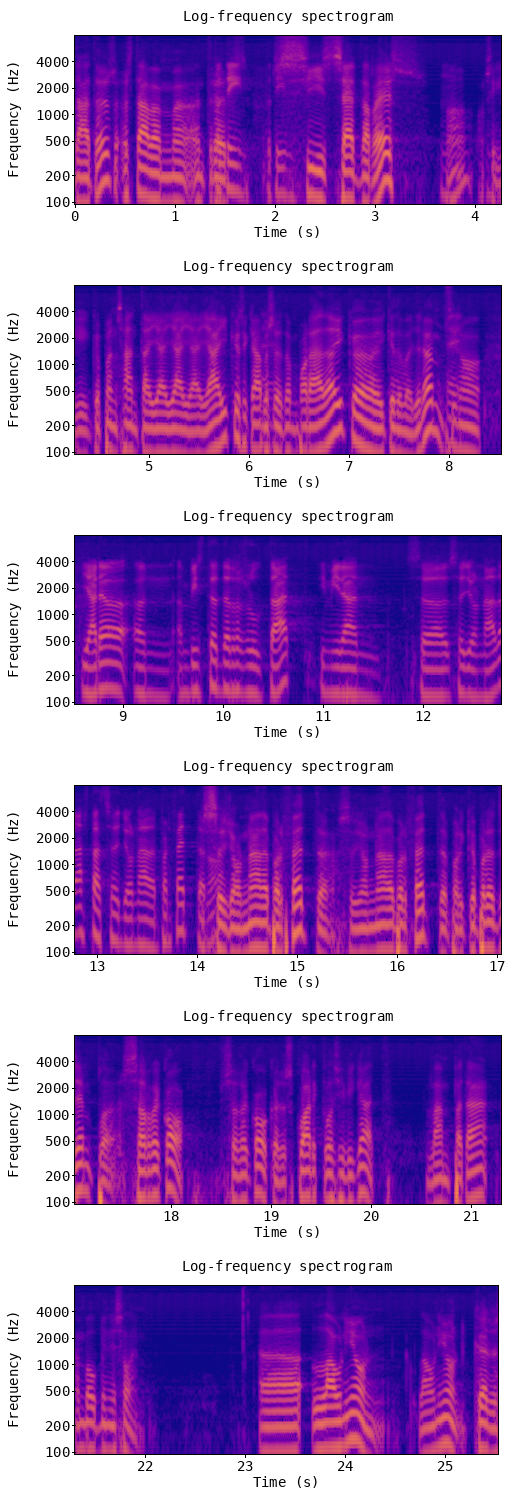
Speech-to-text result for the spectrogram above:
dates estàvem eh, entre Patint, patint. 6-7 darrers no? o sigui que pensant ai, ai, ai, ai, ai que s'acaba la temporada i que, i que davallarem Sí. si no, I ara, en, en vista de resultat i mirant la jornada, ha estat la jornada perfecta, no? la jornada perfecta la jornada perfecta, perquè per exemple Sarracó, Sarracó que és el quart classificat va empatar amb el Binissalem uh, la Unió la Unió, que és el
